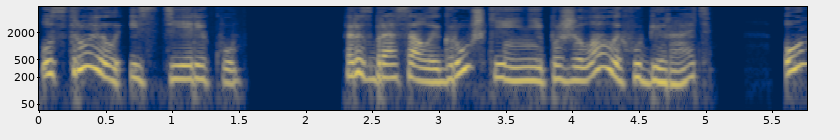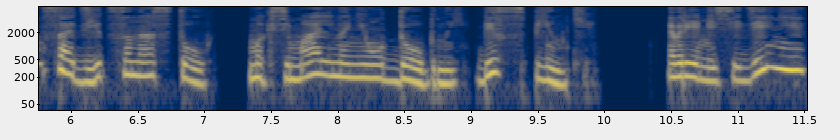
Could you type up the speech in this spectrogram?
устроил истерику, разбросал игрушки и не пожелал их убирать, он садится на стул, максимально неудобный, без спинки. Время сидения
